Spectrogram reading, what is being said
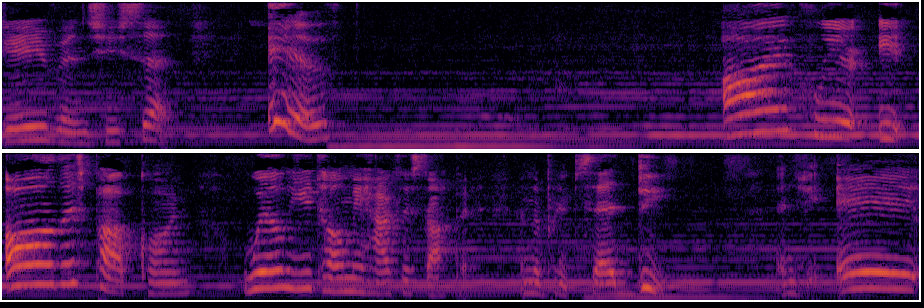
gave in. She said, If I clear eat all this popcorn, will you tell me how to stop it? And the prince said, D. And she ate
